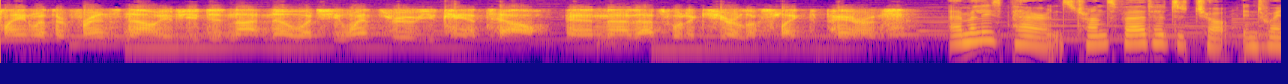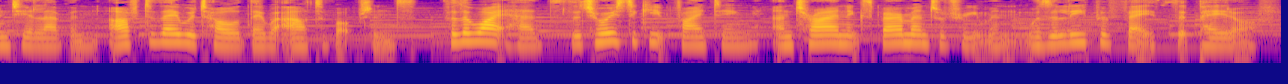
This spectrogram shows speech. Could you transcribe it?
playing with her friends now, if you did not know what she went through, you can't tell. And uh, that's what a cure looks like to parents. Emily's parents transferred her to CHOP in 2011 after they were told they were out of options. For the Whiteheads, the choice to keep fighting and try an experimental treatment was a leap of faith that paid off.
